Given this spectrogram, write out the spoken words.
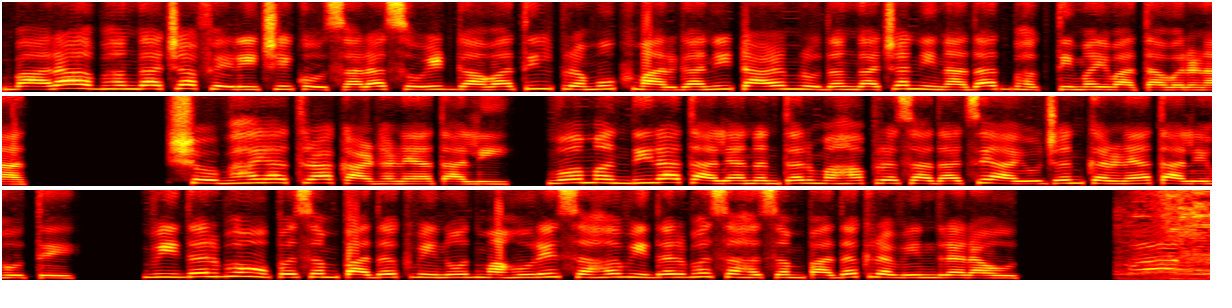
बारा अभंगाच्या फेरीची कोसारा सोईट गावातील प्रमुख मार्गानी टाळ मृदंगाच्या निनादात भक्तिमय वातावरणात. शोभायात्रा काढण्यात आली व मंदिरात आल्यानंतर महाप्रसादाचे आयोजन करण्यात आले होते. विदर्भ उपसंपादक विनोद माहुरे सह विदर्भ सहसंपादक रवींद्र राऊत. पाच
